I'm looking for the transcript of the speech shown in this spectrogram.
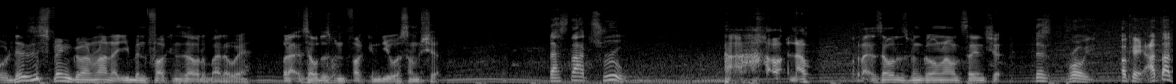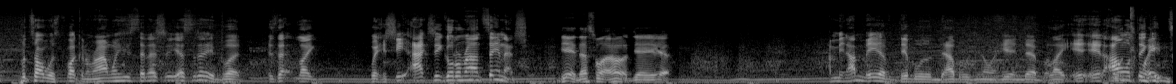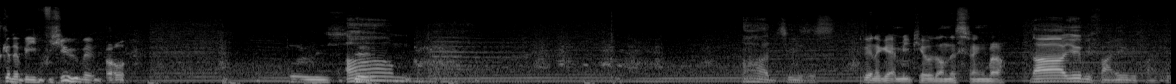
There's this thing going around that you've been fucking Zelda, by the way. But that Zelda's been fucking you or some shit. That's not true. That's that Zelda's been going around saying shit. This, bro. Okay, I thought Patar was fucking around when he said that shit yesterday, but is that like, wait, is she actually going around saying that shit? Yeah, that's what I heard. Yeah, yeah, yeah. I mean, I may have dibbled and dabbled, you know, here and there, but like, it, it, I don't think. it's gonna be fuming, bro. Holy shit. Um. Jesus. You're gonna get me killed on this thing, bro. Nah, you'll be fine. You'll be fine. You'll be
